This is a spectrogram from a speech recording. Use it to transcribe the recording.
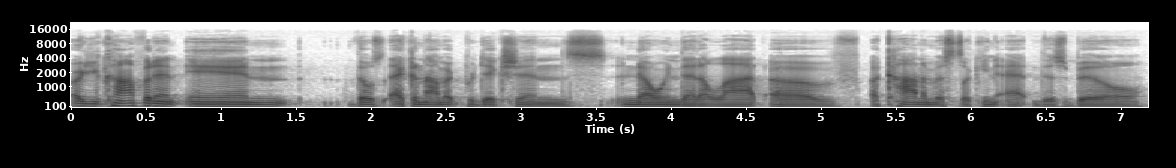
Are you confident in those economic predictions, knowing that a lot of economists looking at this bill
